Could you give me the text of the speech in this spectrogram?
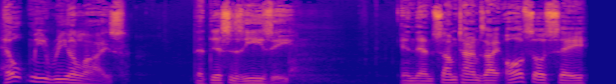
Help me realize that this is easy. And then sometimes I also say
